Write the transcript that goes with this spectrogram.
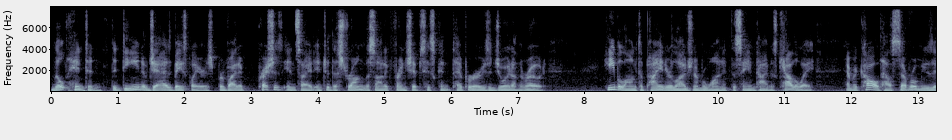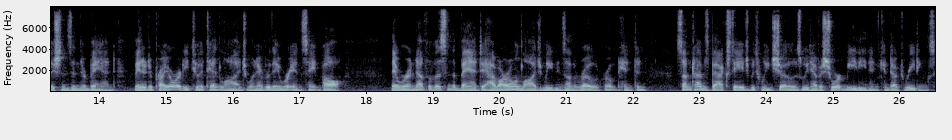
Milt Hinton, the dean of jazz bass players, provided precious insight into the strong Masonic friendships his contemporaries enjoyed on the road. He belonged to Pioneer Lodge Number 1 at the same time as Calloway and recalled how several musicians in their band made it a priority to attend lodge whenever they were in St. Paul. There were enough of us in the band to have our own lodge meetings on the road, wrote Hinton. Sometimes backstage between shows, we'd have a short meeting and conduct readings.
